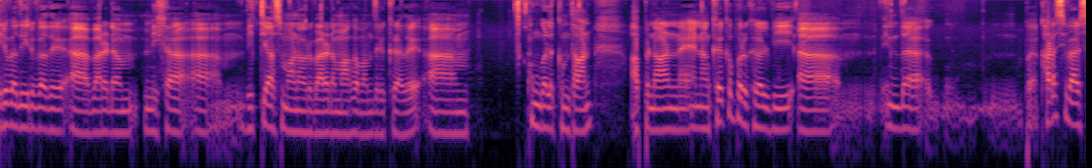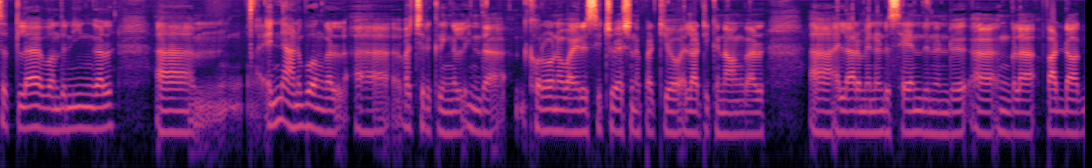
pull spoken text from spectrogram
இருபது இருபது வருடம் மிக வித்தியாசமான ஒரு வருடமாக வந்திருக்கிறது. உங்களுக்கும் தான். அப்போ நான் நான் கேட்க போகிற கேள்வி இந்த இப்போ கடைசி வருஷத்தில் வந்து நீங்கள் என்ன அனுபவங்கள் வச்சுருக்கிறீங்கள் வச்சிருக்கிறீங்கள்? இந்த கொரோனா வைரஸ் சுச்சுவேஷனை பற்றியோ எல்லாட்டிக்கு நாங்கள் எல்லாருமே என்னென்று சேர்ந்து நின்று உங்களை எங்களை வட்டாக்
